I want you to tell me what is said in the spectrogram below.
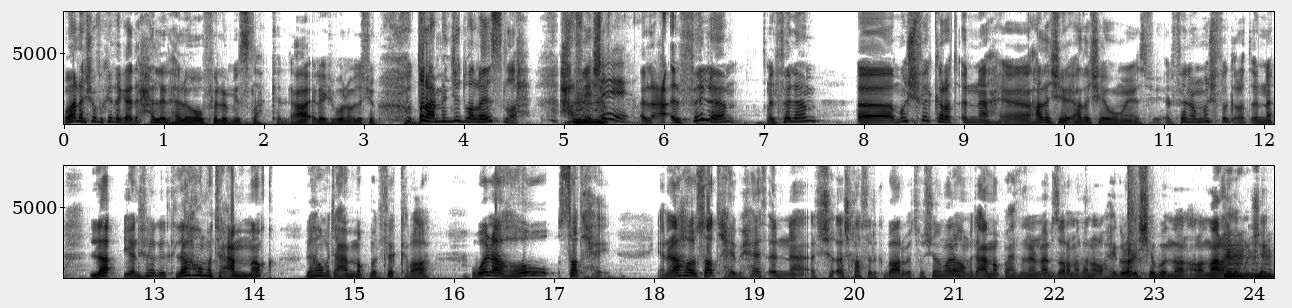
وأنا أشوفه كذا قاعد أحلل هل هو فيلم يصلح كالعائلة يشوفونه ما أدري شو. طلع من جد والله يصلح. حرفيا شوف الع... الفيلم الفيلم آه مش فكرة إنه آه هذا شيء هذا شيء مميز فيه. الفيلم مش فكرة إنه لا يعني شنو أقول لك؟ لا هو متعمق لا هو متعمق بالفكرة ولا هو سطحي. يعني لا هو سطحي بحيث إن الأشخاص الكبار بيتفشون ولا هو متعمق بحيث إن المبزرة مثلا راح يقولون للشبون ذول ما راح يفهمون شيء.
